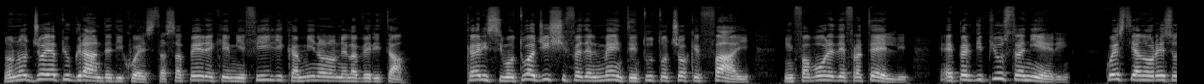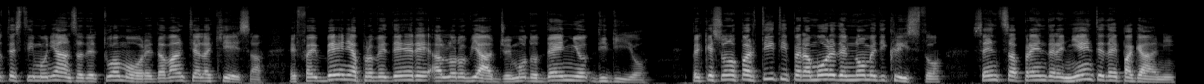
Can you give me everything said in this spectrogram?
Non ho gioia più grande di questa, sapere che i miei figli camminano nella verità. Carissimo, tu agisci fedelmente in tutto ciò che fai, in favore dei fratelli, e per di più stranieri. Questi hanno reso testimonianza del tuo amore davanti alla Chiesa, e fai bene a provvedere al loro viaggio in modo degno di Dio, perché sono partiti per amore del nome di Cristo, senza prendere niente dai pagani.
